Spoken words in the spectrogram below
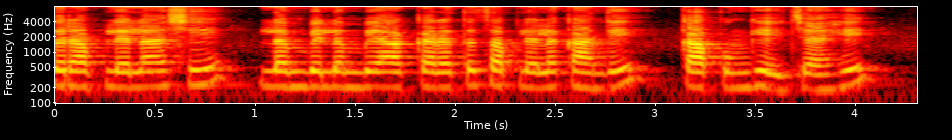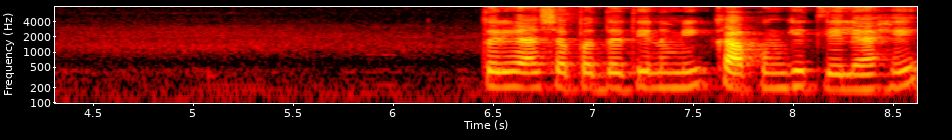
तर आपल्याला असे लंबे लंबे आकारातच आपल्याला कांदे कापून घ्यायचे आहे. तर हे अशा पद्धतीनं मी कापून घेतलेले आहे.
